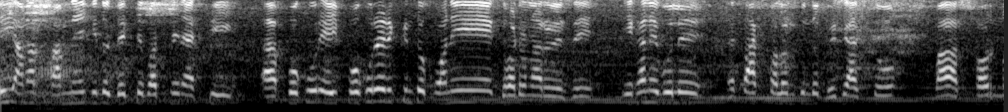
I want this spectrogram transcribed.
এই আমার সামনেই কিন্তু দেখতে পাচ্ছেন একটি পুকুর। এই পুকুরের কিন্তু অনেক ঘটনা রয়েছে। এখানে বলে চাক চালন কিন্তু ভেসে আসতো। বা স্বর্ণ,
